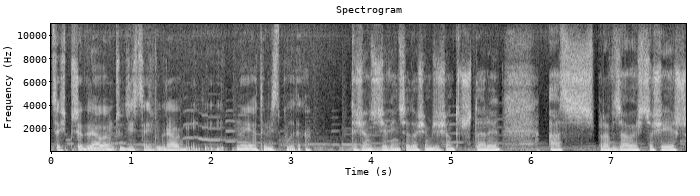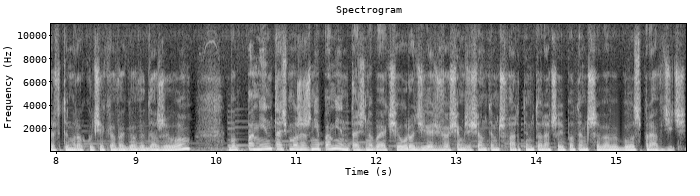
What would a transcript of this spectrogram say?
coś przegrałem, czy gdzieś coś wygrałem? I, i, no i o tym jest płyta. 1984. A sprawdzałeś, co się jeszcze w tym roku ciekawego wydarzyło? Bo pamiętać możesz nie pamiętać, no bo jak się urodziłeś w 84, to raczej potem trzeba by było sprawdzić.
